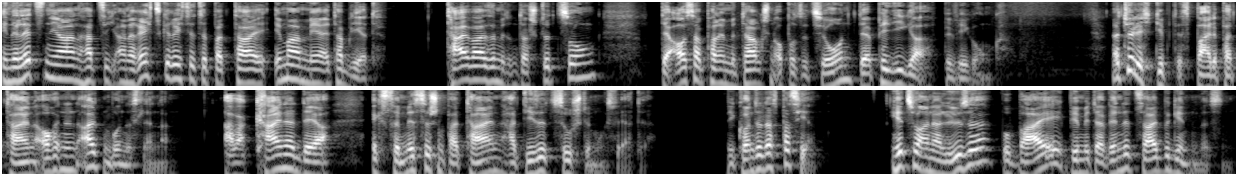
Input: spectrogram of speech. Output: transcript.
In den letzten Jahren hat sich eine rechtsgerichtete Partei immer mehr etabliert, teilweise mit Unterstützung der außerparlamentarischen Opposition der Pediga-Bewegung. Natürlich gibt es beide Parteien auch in den alten Bundesländern, aber keine der extremistischen Parteien hat diese Zustimmungswerte. Wie konnte das passieren? Hierzu Analyse, wobei wir mit der Wendezeit beginnen müssen.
